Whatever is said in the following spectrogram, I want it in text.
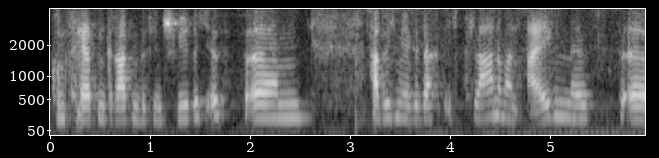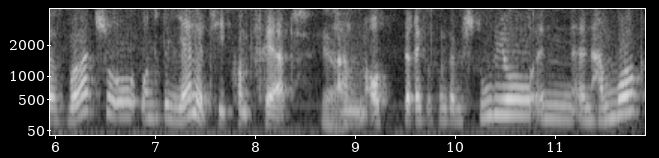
Konzerten gerade ein bisschen schwierig ist, ähm, habe ich mir gedacht, ich plane mein eigenes äh, Virtual- und Reality-Konzert ja. ähm, aus, direkt aus unserem Studio in, in Hamburg.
